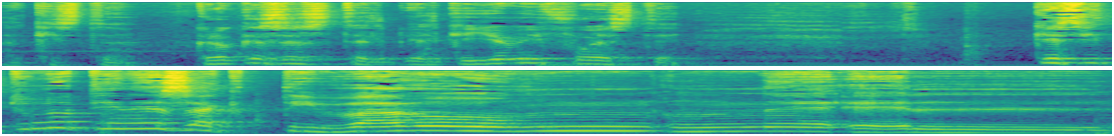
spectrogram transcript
Aquí está. Creo que es este. El, que yo vi fue este. Que si tú no tienes activado un, eh, el,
